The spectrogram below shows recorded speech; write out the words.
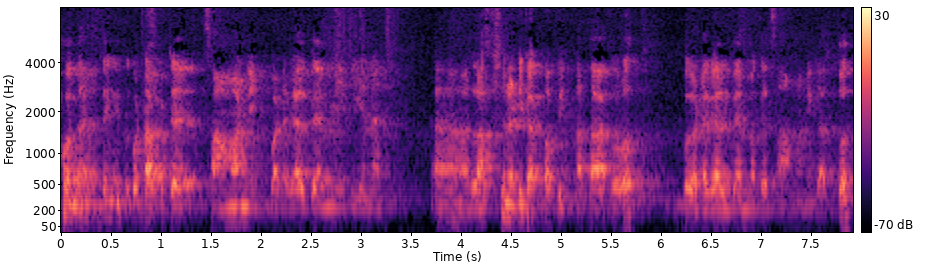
හොඳයි. දැන් එතකොට අපිට සාමාන්‍ය බඩගල් බැම්මේ තියෙන ලක්ෂණ ටිකක් අපි කතා කරොත් බඩගල් බැම්මක සාමාන්‍ය ගත්තොත්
